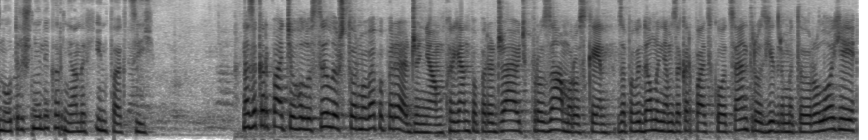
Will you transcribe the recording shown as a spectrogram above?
внутрішньолікарняних інфекцій. На Закарпатті оголосили штормове попередження. Краян попереджають про заморозки. За повідомленням Закарпатського центру з гідрометеорології,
